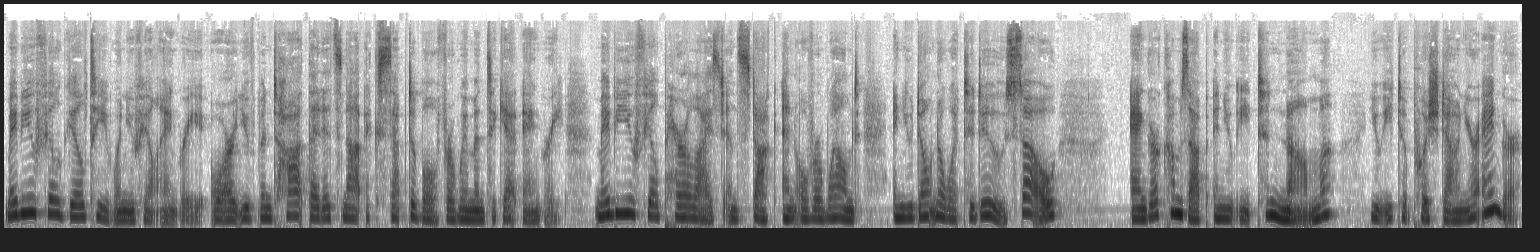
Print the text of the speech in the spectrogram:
Maybe you feel guilty when you feel angry, or you've been taught that it's not acceptable for women to get angry. Maybe you feel paralyzed and stuck and overwhelmed and you don't know what to do. So, Anger comes up and you eat to numb, you eat to push down your anger.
